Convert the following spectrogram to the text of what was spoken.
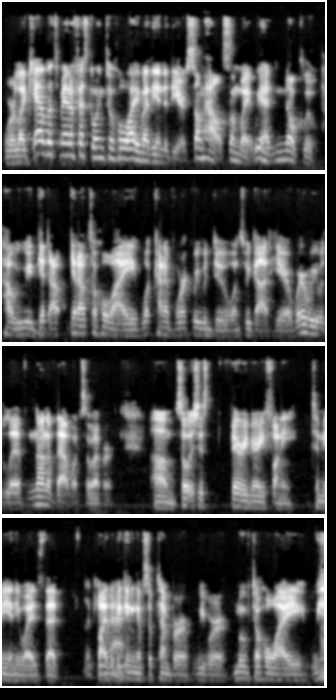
were like, yeah, let's manifest going to Hawaii by the end of the year. Somehow, some way. We had no clue how we would get out, get out to Hawaii, what kind of work we would do once we got here, where we would live, none of that whatsoever. Um, so it was just very, very funny to me anyways, that Looking by back. the beginning of September, we were moved to Hawaii. We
